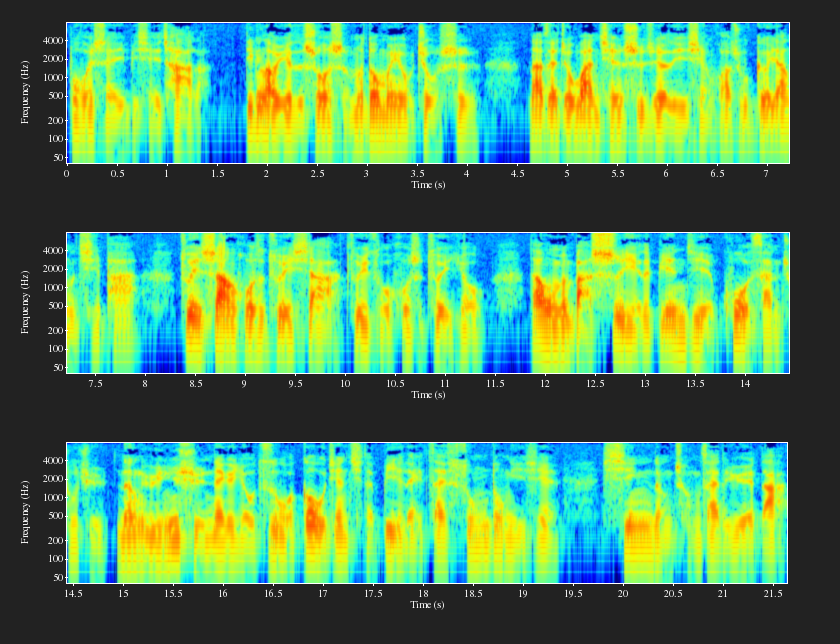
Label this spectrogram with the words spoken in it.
不会谁比谁差了。丁老爷子说什么都没有就是，那在这万千世界里显化出各样的奇葩，最上或是最下，最左或是最右。当我们把视野的边界扩散出去，能允许那个由自我构建起的壁垒再松动一些。心能承载的越大，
